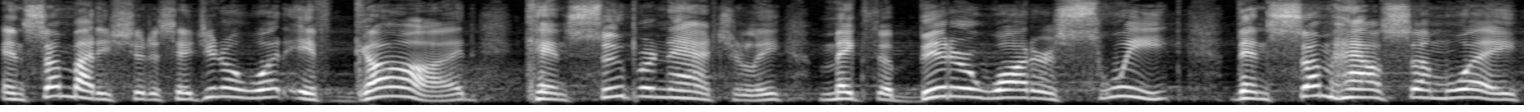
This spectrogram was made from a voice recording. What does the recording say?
And somebody should have said, you know what? If God can supernaturally make the bitter water sweet, then somehow, some way,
